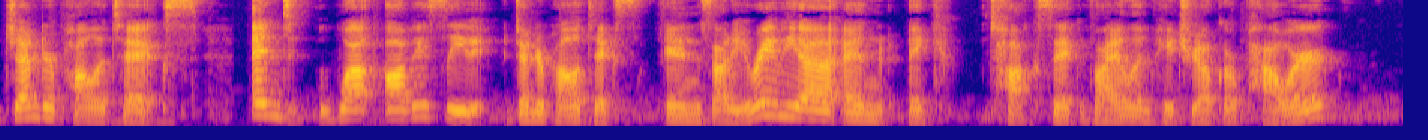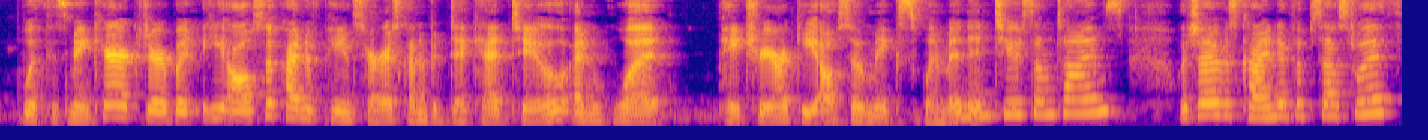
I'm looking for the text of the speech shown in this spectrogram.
gender politics. And while obviously gender politics in Saudi Arabia and like toxic, violent patriarchal power with his main character, but he also kind of paints her as kind of a dickhead too, and what patriarchy also makes women into sometimes, which I was kind of obsessed with.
